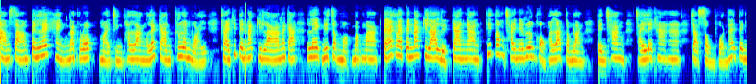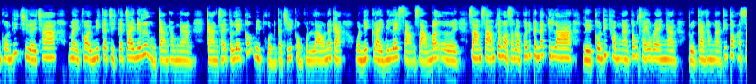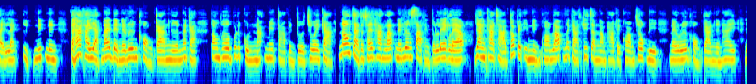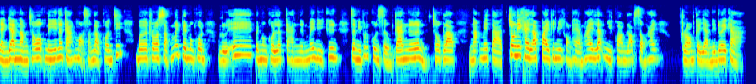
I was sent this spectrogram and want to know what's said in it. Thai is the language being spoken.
33 เป็นเลขแห่งนักรบ หมายถึงพลังและการเคลื่อนไหว ใครที่เป็นนักกีฬานะคะ เลขนี้จะเหมาะมาก ๆ แต่ใครเป็นนักกีฬาหรือการงานที่ต้องใช้ในเรื่องของพละกำลังเป็นช่างใช้เลข 55 จะส่งผลให้เป็นคนที่เฉื่อยชาไม่ค่อยมีกระจิตกระใจในเรื่องของการทำงาน การใช้ตัวเลขก็มีผลกับชีวิตของคนเรานะคะ วันนี้ใครมีเลข 33 บ้างเอ่ย33 จะเหมาะสำหรับคนที่เป็นนักกีฬา หรือคนที่ทำงานต้องใช้แรงงาน หรือการทำงานที่ต้องอาศัยแรงอึดนิดนึง แต่ถ้าใครอยากได้เด่นในเรื่องของการเงินนะคะ ต้องเพิ่มพุทธคุณณเมตตาเป็นตัวช่วยค่ะ นอกจากจะใช้ทางลัดในเรื่องศาสตร์แห่งตัวเลขแล้ว ยันคาถาก็เป็นอีกหนึ่งความลับนะคะ ที่จะนำพาแต่ความโชคดีในเรื่องของการเงินให้ อย่างยันนำโชคนี้นะคะ เหมาะสำหรับคนที่เบอร์โทรศัพท์ไม่เป็นมงคล หรือเอ๊เป็นมงคลและการเงินไม่ดีขึ้น จะมีพุทธคุณเสริมการเงิน โชคลาภณเมตตาช่วงนี้ใครรับไปพินมีของแถมให้ และมีความลับส่งให้พร้อมกับยันนี้ด้วยค่ะ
